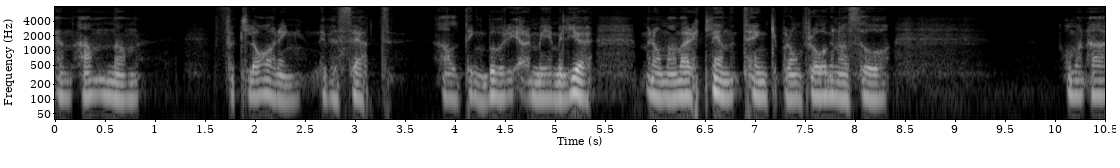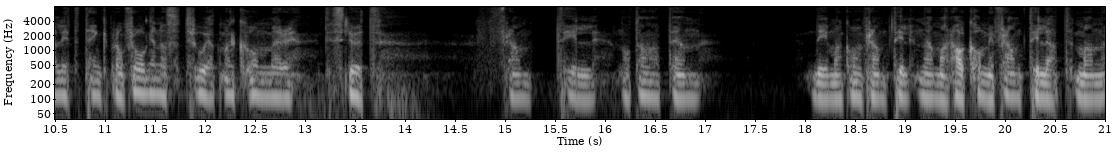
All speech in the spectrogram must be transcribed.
en annan förklaring. Det vill säga att allting börjar med miljö. Men om man verkligen tänker på de frågorna så om man ärligt tänker på de frågorna så tror jag att man kommer till slut fram till något annat än det man kommer fram till när man har kommit fram till att man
